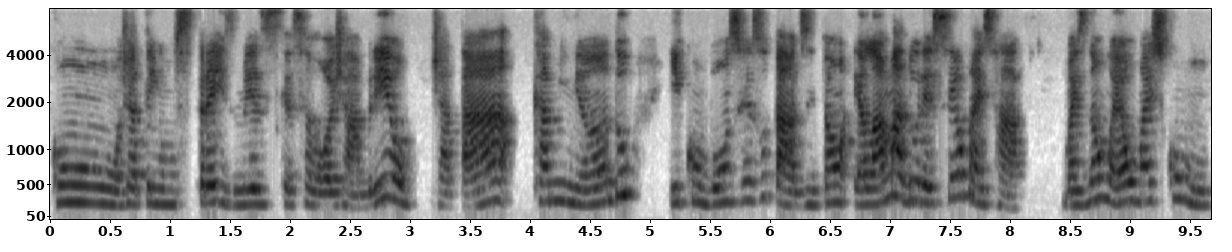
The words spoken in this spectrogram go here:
com já tem uns três meses que essa loja abriu, já está caminhando e com bons resultados. Então, ela amadureceu mais rápido, mas não é o mais comum.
